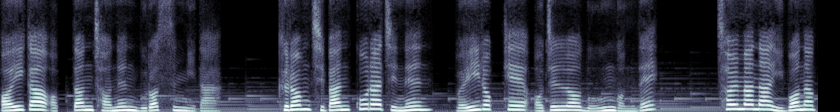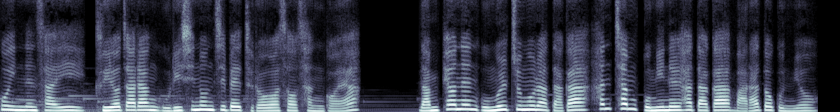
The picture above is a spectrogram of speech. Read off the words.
어이가 없던 저는 물었습니다. 그럼 집안 꼬라지는 왜 이렇게 어질러 놓은 건데? 설마 나 입원하고 있는 사이 그 여자랑 우리 신혼집에 들어와서 산 거야? 남편은 우물쭈물하다가 한참 고민을 하다가 말하더군요.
